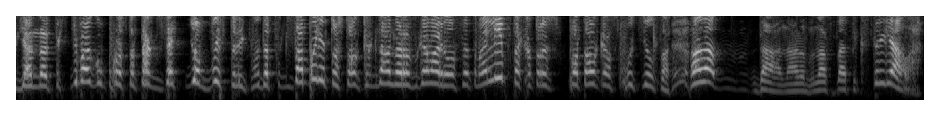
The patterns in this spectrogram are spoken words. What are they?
Я нафиг не могу просто так взять ее выстрелить. Вы нафиг забыли то, что когда она разговаривала с этого лифта, который с потолка спустился, она... Да, она в нас нафиг стреляла.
